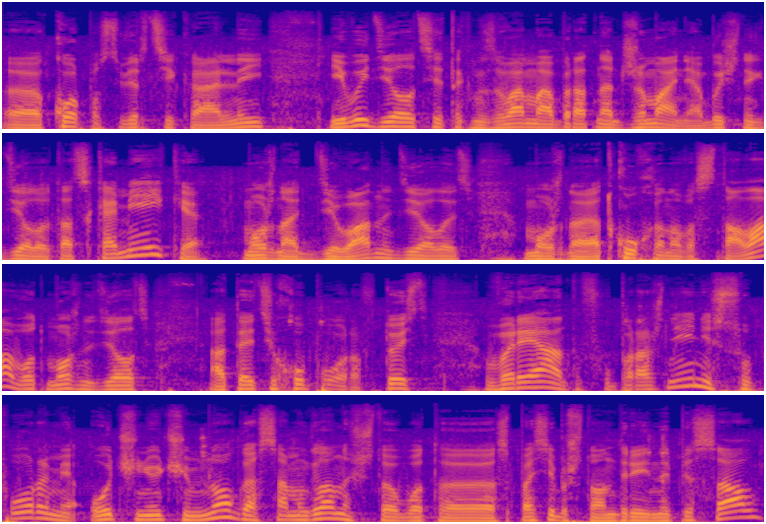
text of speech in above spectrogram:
э, корпус вертикальный, и вы делаете так называемое обратное отжимание. Обычно их делают от скамейки, можно от дивана делать, можно от кухонного стола, вот можно делать от этих упоров. То есть вариантов упражнений с упорами очень-очень много, а самое главное, что вот э, спасибо, что Андрей написал,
